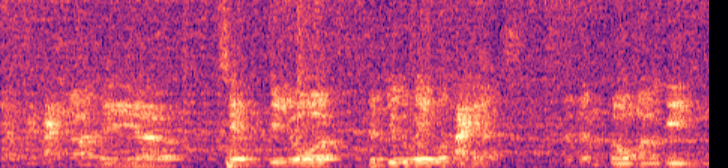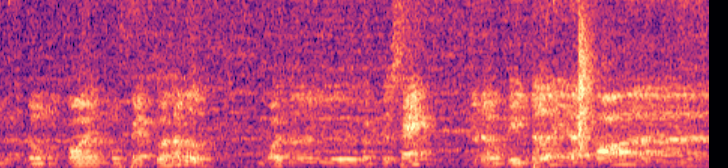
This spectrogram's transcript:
Nhờ may mắn đó thì ờ, xem video trên youtube của thầy á đến độ mà ghiền đến độ mà coi một phen coi hết luôn. Coi tới gần tới sáng bắt đầu đi tới phó có ờ,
